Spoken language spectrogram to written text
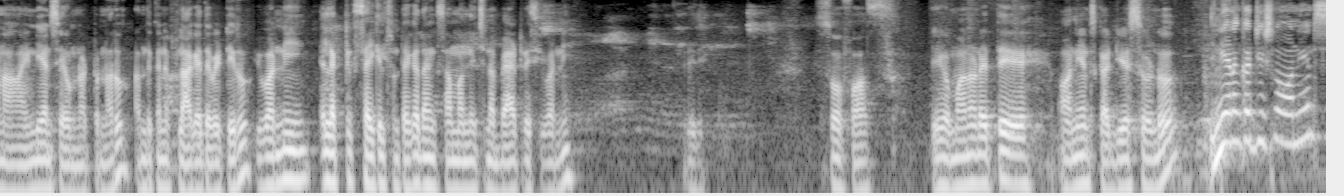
మన ఇండియన్స్ ఏ ఉన్నట్టున్నారు. అందుకని ఫ్లాగ్ అయితే పెట్టిరు ఇవన్నీ ఎలక్ట్రిక్ సైకిల్స్ ఉంటాయి కదా దానికి సంబంధించిన బ్యాటరీస్ ఇవన్నీ. ఇది సోఫాస్. ఇక మనోడైతే ఆనియన్స్ కట్ చేస్తుండు. ఇన్ని కట్ చేసినావు ఆనియన్స్?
